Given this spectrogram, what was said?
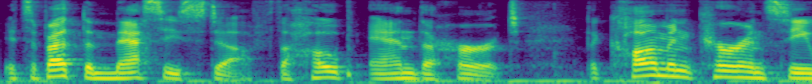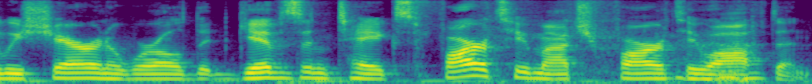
It's about the messy stuff, the hope and the hurt, the common currency we share in a world that gives and takes far too much, far too often.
